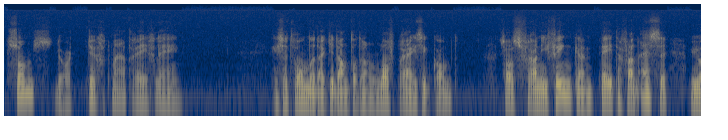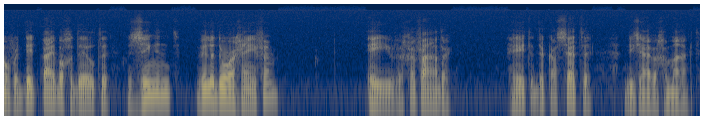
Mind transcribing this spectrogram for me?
soms door tuchtmaatregelen heen. Is het wonder dat je dan tot een lofprijzing komt, zoals Franny Vink en Peter van Essen u over dit Bijbelgedeelte zingend willen doorgeven? Eeuwige Vader, heet de cassette die ze hebben gemaakt.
